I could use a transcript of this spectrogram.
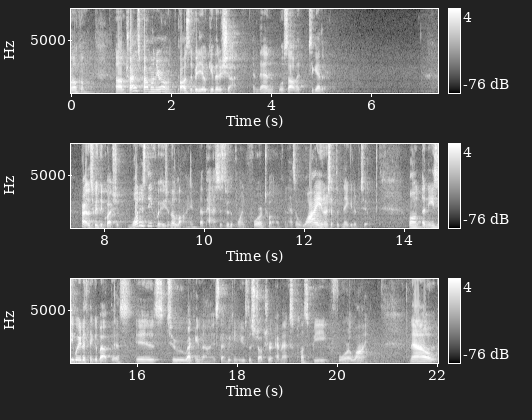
welcome. Um, try this problem on your own. Pause the video, give it a shot, and then we'll solve it together. All right, let's read the question. What is the equation of the line that passes through the point 4, 12 and has a y-intercept of negative 2? Well, an easy way to think about this is to recognize that we can use the structure mx plus b for a line. Now,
